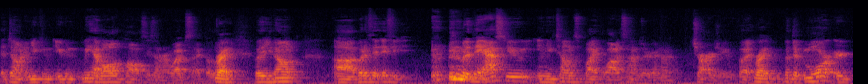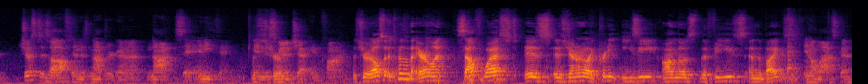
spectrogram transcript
that don't, and you can you can we have all the policies on our website, but like, right. but you don't. Uh, but if it, if you but if they ask you and you tell them it's a bike, a lot of times they're gonna charge you. But right. but the more just as often as not they're gonna not say anything and That's just true. gonna check in fine. It's true. It also it depends on the airline. Southwest is is generally like pretty easy on those the fees and the bikes. In Alaska,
